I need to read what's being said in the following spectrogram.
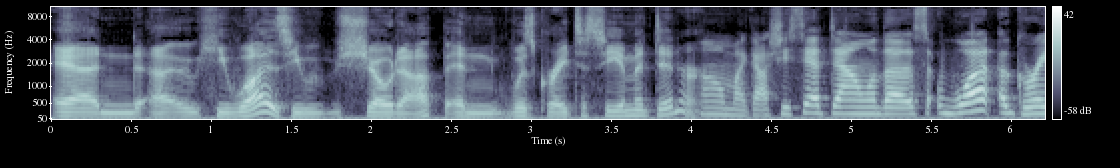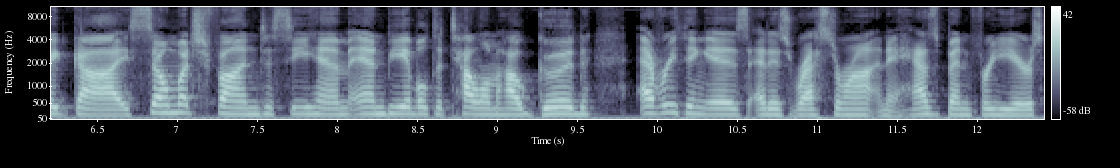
And uh, he was. He showed up and was great to see him at dinner. Oh my gosh, he sat down with us. What a great guy. So much fun to see him and be able to tell him how good everything is at his restaurant, and it has been for years.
